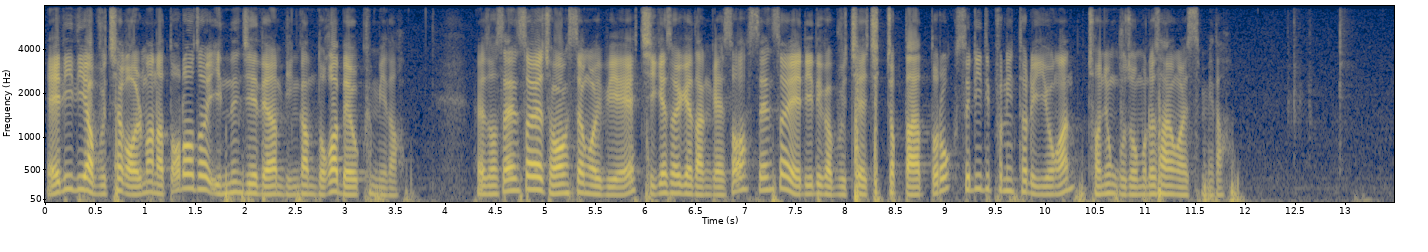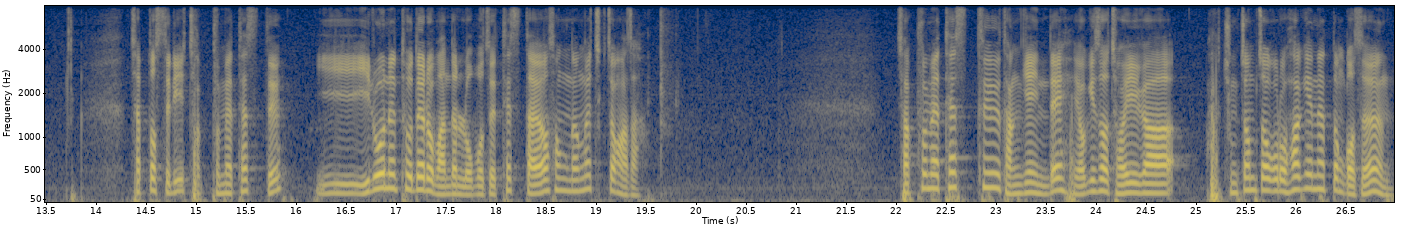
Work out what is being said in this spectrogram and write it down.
LED와 물체가 얼마나 떨어져 있는지에 대한 민감도가 매우 큽니다. 그래서 센서의 정확성을 위해 지게 설계 단계에서 센서의 LED가 물체에 직접 닿도록 3D 프린터를 이용한 전용 구조물을 사용하였습니다. 챕터 3 작품의 테스트 이 이론을 토대로 만든 로봇을 테스트하여 성능을 측정하자 작품의 테스트 단계인데 여기서 저희가 중점적으로 확인했던 것은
